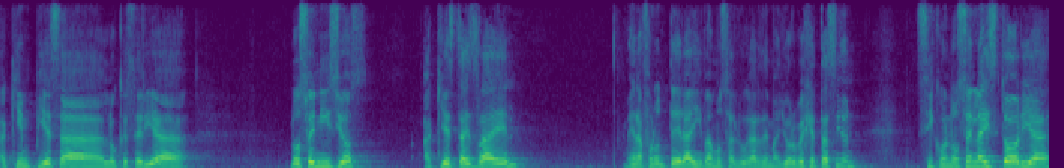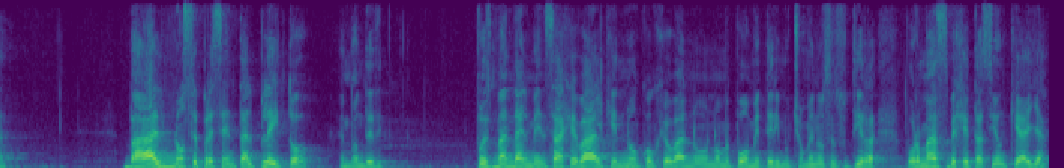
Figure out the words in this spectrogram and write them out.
aquí empieza lo que sería los fenicios. Aquí está Israel. Mera frontera y vamos al lugar de mayor vegetación. Si conocen la historia, Baal no se presenta al pleito, en donde pues manda el mensaje Baal que no, con Jehová no, no me puedo meter y mucho menos en su tierra, por más vegetación que haya.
